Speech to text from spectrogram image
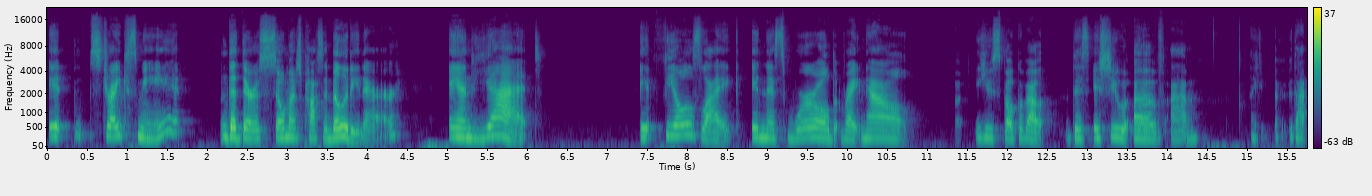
it strikes me that there is so much possibility there. And yet, it feels like in this world right now, you spoke about this issue of um, like that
